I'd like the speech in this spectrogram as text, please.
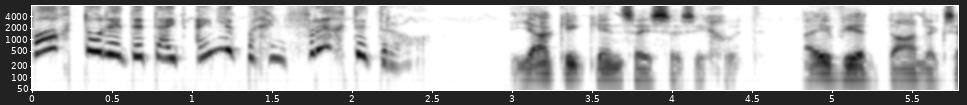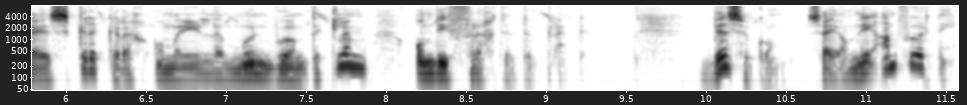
wag totdat dit uiteindelik begin vrugte dra. Jakkie ken sy sussie goed. Hy weet dadelik sy is skrikkerig om in die lemoenboom te klim om die vrugte te pluk. Dis hoekom sy hom nie antwoord nie.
